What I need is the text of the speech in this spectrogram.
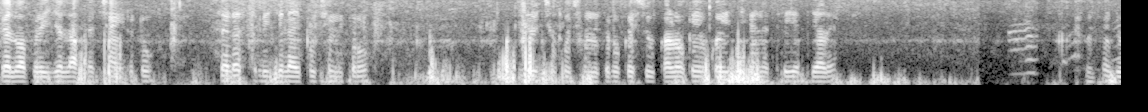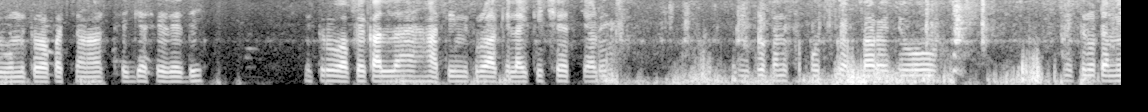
પહેલું આપણે રિઝલ્ટ આપણે છાંટ હતું સરસ રિઝલ્ટ આપ્યું છે મિત્રો. જોઈ શકો છો મિત્રો કે શું કાળો કે કંઈ છે નથી અત્યારે. જુઓ મિત્રો, આપણા ચણા થઈ ગયા છે રેડી મિત્રો, આપણે કાલે હાથી મિત્રો આખી લાયકી છે અત્યારે. મિત્રો, તમે સપોર્ટ કરતા રહેજો. મિત્રો, તમે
